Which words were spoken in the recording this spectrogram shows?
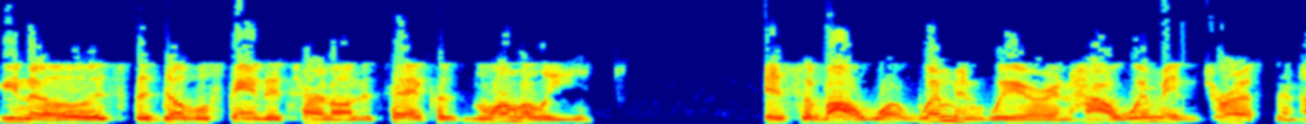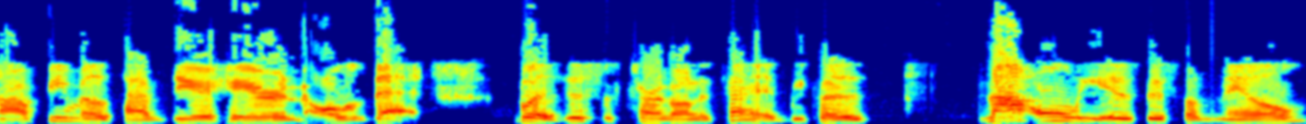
You know, it's the double standard turn on its head because normally it's about what women wear and how women dress and how females have their hair and all of that. But this is turned on its head because not only is this a male,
